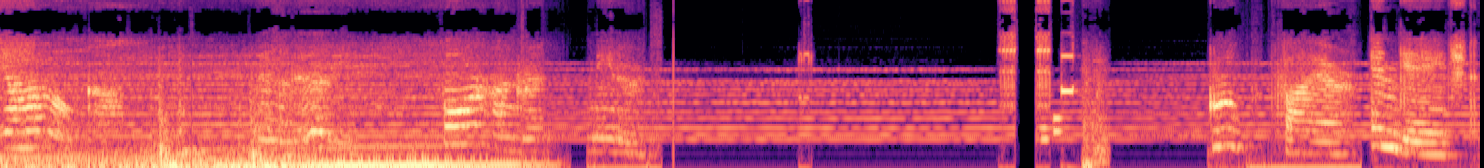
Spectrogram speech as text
Then, Yamaroka. Visibility 400 meters. Group fire engaged.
